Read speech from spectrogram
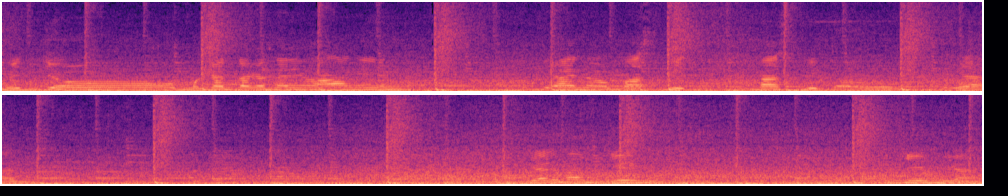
medyo maganda-ganda yung hangin. Yan o, oh, basket, basket o, oh, yan. Yan? Naman, gym. Gym yan.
